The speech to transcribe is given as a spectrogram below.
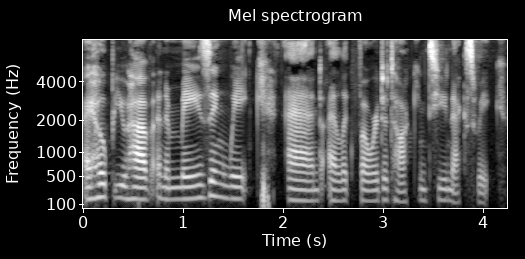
I hope you have an amazing week, and I look forward to talking to you next week.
